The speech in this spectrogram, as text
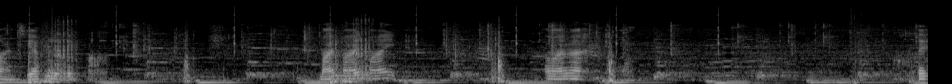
วานเจี๊ยบเลยไม้ไม้ไม้เอาไม้มาเฮ้ย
